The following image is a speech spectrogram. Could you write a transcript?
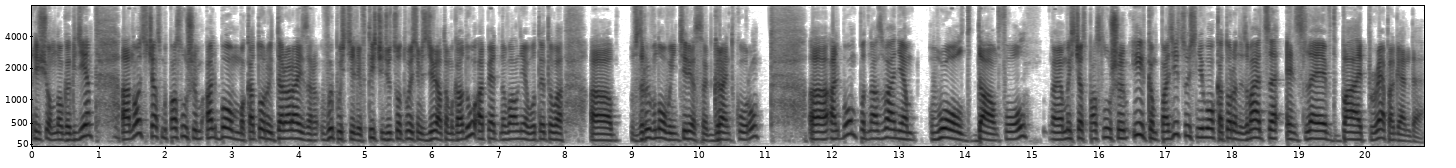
еще много где. А, но сейчас мы послушаем альбом, который Terrorizer выпустили в 1989 году, опять на волне вот этого а, взрывного интереса к грандкору. А, альбом под названием World Downfall – Э, мы сейчас послушаем и композицию с него, которая называется «Enslaved by Propaganda».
